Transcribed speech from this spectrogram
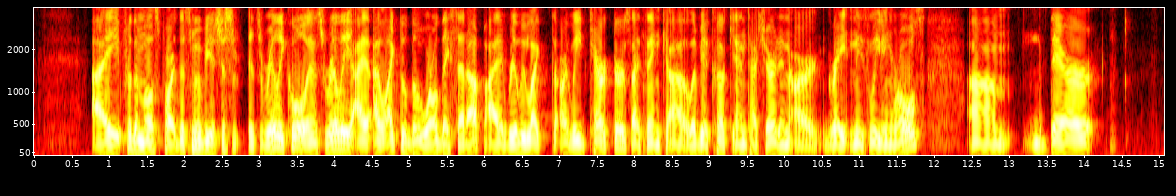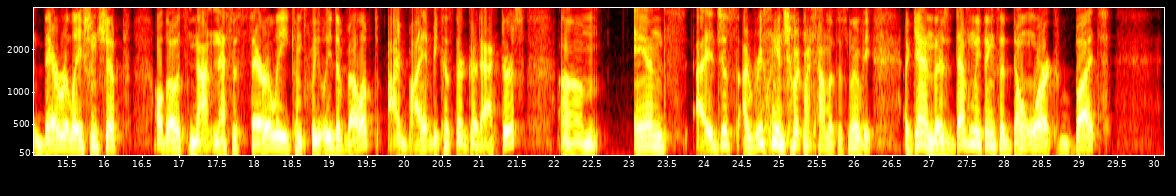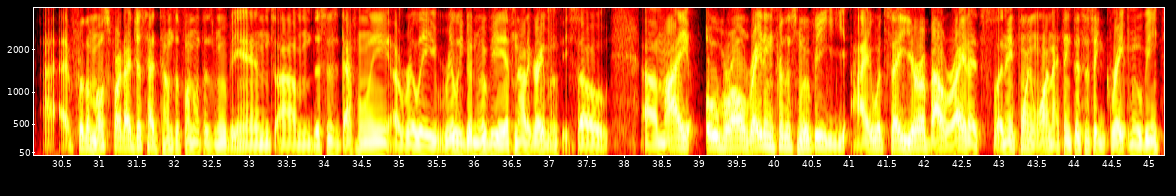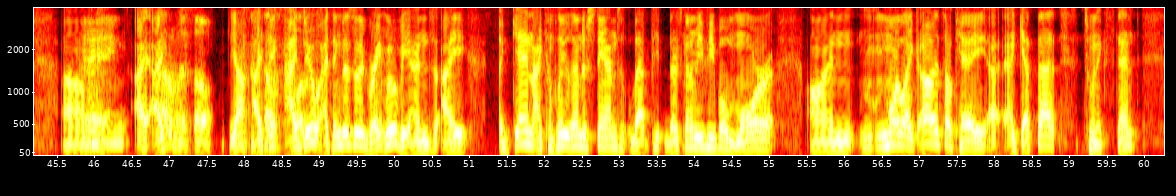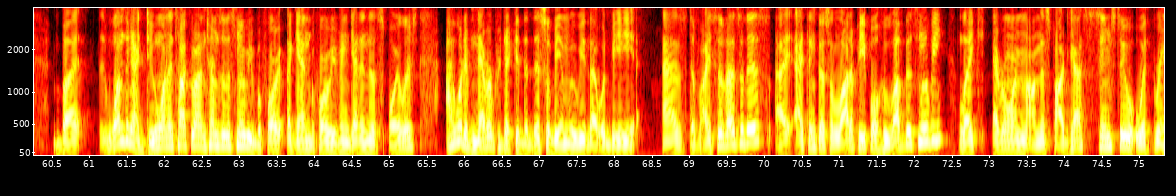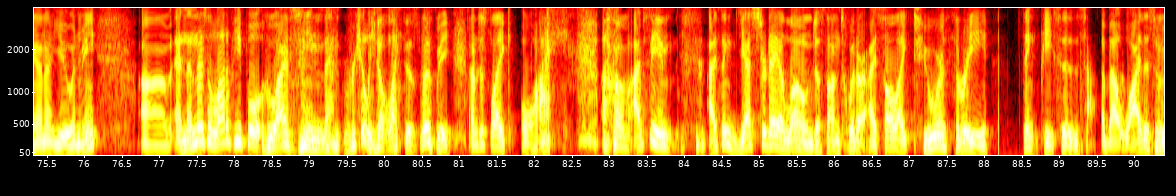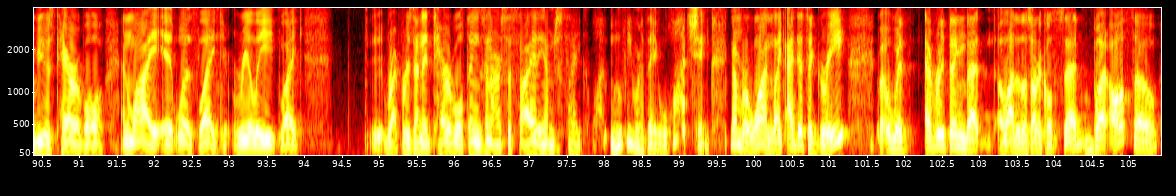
I, for the most part, this movie is just it's really cool and it's really I, I like the, the world they set up. I really liked our lead characters. I think uh, Olivia Cooke and Tye Sheridan are great in these leading roles. Um, their their relationship, although it's not necessarily completely developed, I buy it because they're good actors. Um, and I just I really enjoyed my time with this movie. Again, there's definitely things that don't work, but I, for the most part, I just had tons of fun with this movie, and um, this is definitely a really, really good movie, if not a great movie. So, uh, my overall rating for this movie, I would say you're about right. It's an 8.1. I think this is a great movie. Um, Dang, I, out I of myself. yeah, I think I do. I think this is a great movie, and I, again, I completely understand that pe- there's going to be people more on more like, oh, it's okay. I, I get that to an extent, but one thing I do want to talk about in terms of this movie before, again, before we even get into the spoilers, I would have never predicted that this would be a movie that would be as divisive as it is. I, I think there's a lot of people who love this movie, like everyone on this podcast seems to, with Brianna, you, and me. Um, and then there's a lot of people who I've seen that really don't like this movie. I'm just like, why? Um, I've seen, I think yesterday alone, just on Twitter, I saw like two or three think pieces about why this movie was terrible and why it was like really like represented terrible things in our society. I'm just like, what movie were they watching? Number one, like I disagree with everything that a lot of those articles said, but also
